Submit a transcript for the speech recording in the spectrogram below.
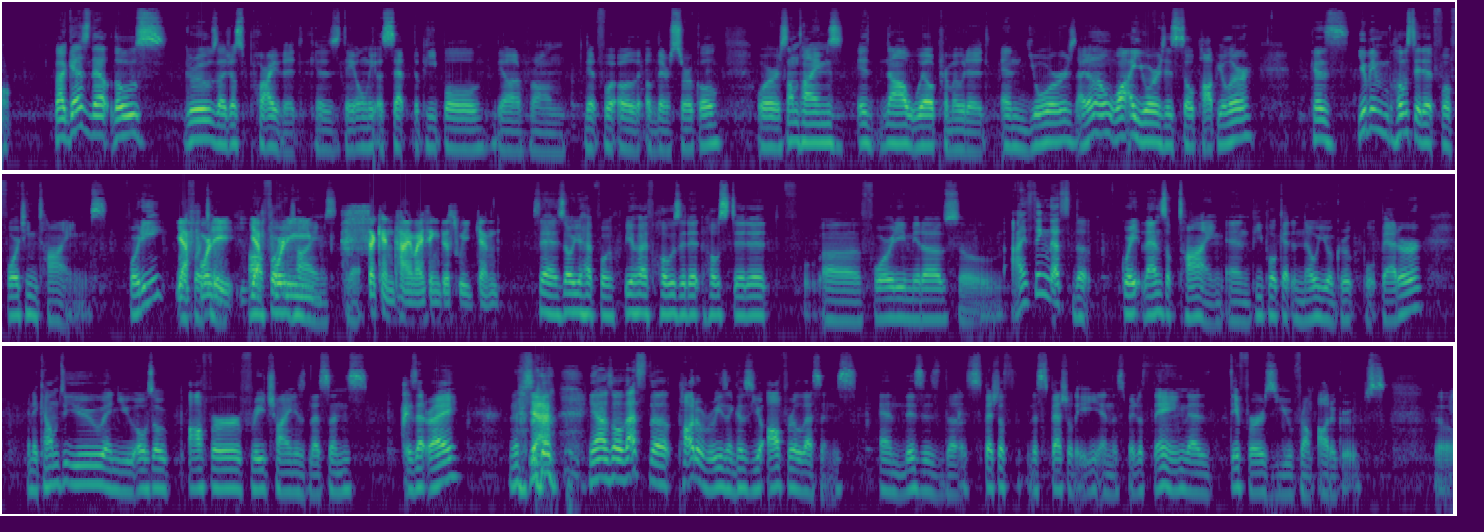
But I guess that those groups are just private because they only accept the people they are from that for all of their circle, or sometimes it's not well promoted. And yours, I don't know why yours is so popular, because you've been hosted it for fourteen times. Forty? Yeah, forty. Oh, Yeah, 40 forty times. Yeah. Second time I think this weekend. So, so you have you have hosted it, hosted it, uh, forty meetups. So I think that's the great length of time, and people get to know your group better, and they come to you, and you also offer free Chinese lessons. Is that right? So- Yeah. yeah. So that's the part of the reason because you offer lessons, and this is the special, the specialty and the special thing that differs you from other groups. So.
